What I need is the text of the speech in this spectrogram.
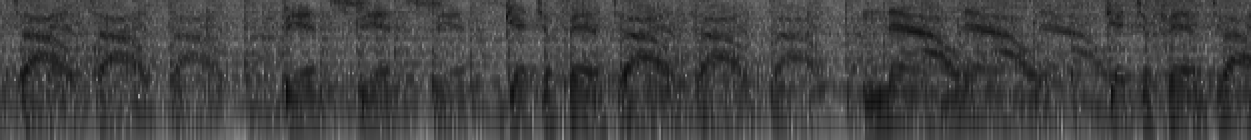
Fans out. Bitch, bitch, get your fans out. Now, now, get your fans out.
